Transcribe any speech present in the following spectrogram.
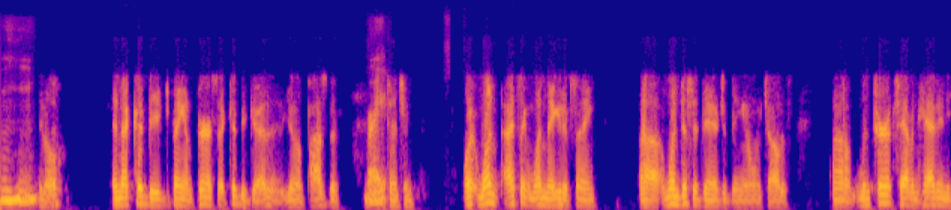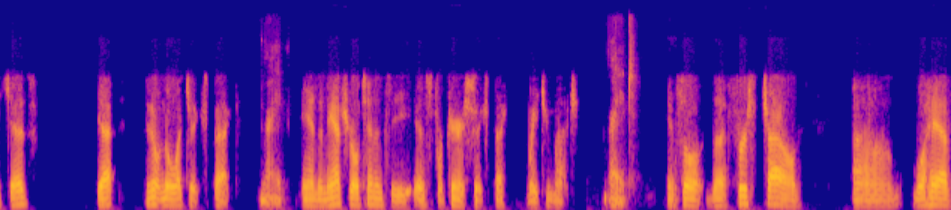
mm-hmm. you know, and that could be depending on parents. That could be good, uh, you know, positive right. attention. One, I think one negative thing, uh, one disadvantage of being an only child is um, when parents haven't had any kids yet, they don't know what to expect. Right. and the natural tendency is for parents to expect way too much. Right. And so the first child um, will have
